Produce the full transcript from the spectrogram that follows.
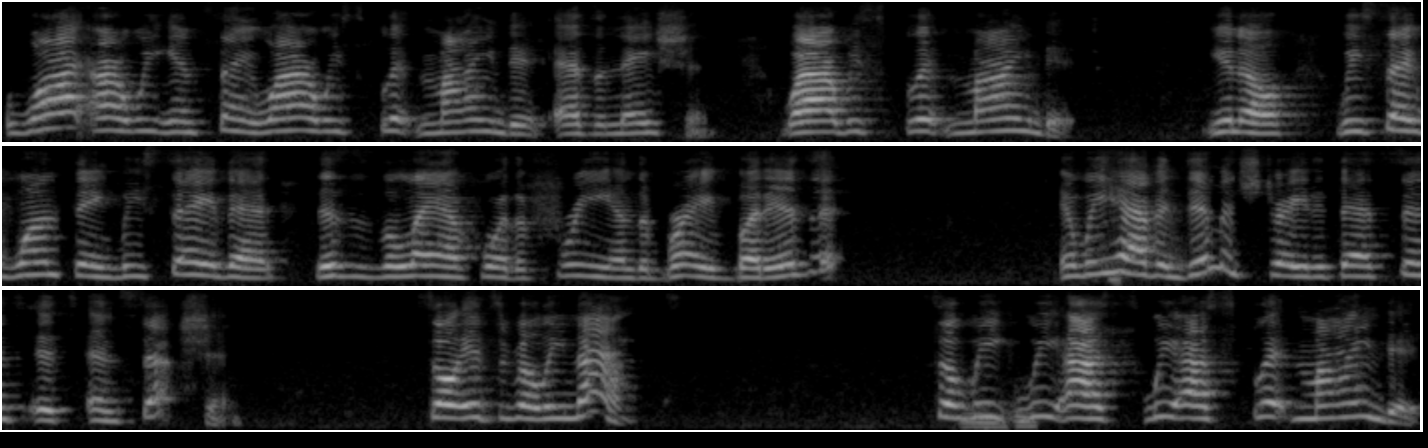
why are we insane? Why are we split-minded as a nation? Why are we split-minded? You know, we say one thing, we say that this is the land for the free and the brave, but is it? And we haven't demonstrated that since its inception. So it's really not. So we mm-hmm. we are we are split-minded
